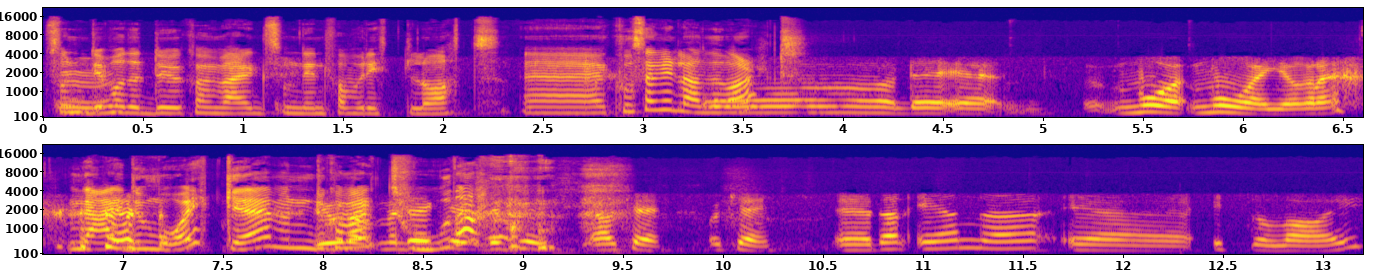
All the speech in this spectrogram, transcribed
som du, Mm. både du kan velge som din favorittlåt, eh, hvordan ville du valgt? Oh, det er må, må jeg gjøre det? Nei, du må ikke, men du Jo kan velge to, da. Ja, OK. okay. Eh, Den ene er 'It's a Lie'.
